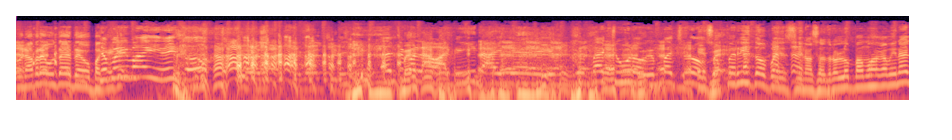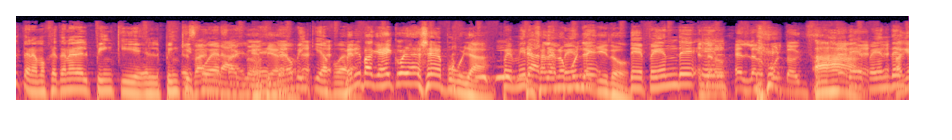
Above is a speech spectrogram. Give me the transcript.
y una pregunta que tengo. ¿para Yo qué me imaginé todo. Con la barbita ahí, eh, bien machuno, bien machuno. Esos perritos, pues si nosotros los vamos a caminar, tenemos que tener el pinky, el pinky Exacto, fuera, exacto. el, dedo pinky afuera. Mira, ¿y para qué es el collar ese de puya? pues mira, que salen los depende, muñequitos. depende El de el, los, el de los bulldogs. Ajá. depende ¿Para el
